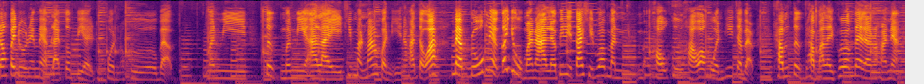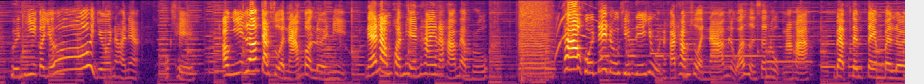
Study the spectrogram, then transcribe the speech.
ลองไปดูในแมปไลฟ์ตัวเปียทุกคนคือแบบ มันมีตึกมันมีอะไรที่มันมากกว่านี้นะคะ แต่ว่าแมปบลูกเนี่ยก็อยู่มานานแล้วพี่ลิต้าคิดว่ามันเขาคือเขาอะควรที่จะแบบทำตึกทำอะไรเพิ่มได้แล้วนะคะเนี่ยพื้นที่ก็เยอะเยอะนะคะเนี่ยโอเค เอางี้เริ่มจากสวนน้ำก่อนเลยนี่ แนะนำคอนเทนต์ให้นะคะแบบบรูถ้าคุณได้ดูคลิปนี้อยู่นะคะทำสวนน้ำหรือว่าสวนสนุกนะคะ แบบเต็มๆไปเลย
